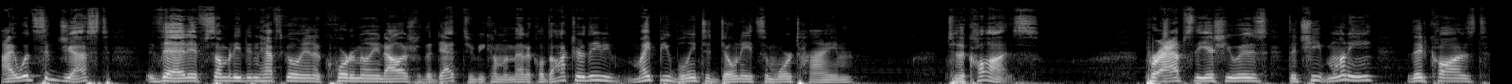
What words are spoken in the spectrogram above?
I would suggest that if somebody didn't have to go in a quarter million dollars for the debt to become a medical doctor, they might be willing to donate some more time to the cause. Perhaps the issue is the cheap money that caused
